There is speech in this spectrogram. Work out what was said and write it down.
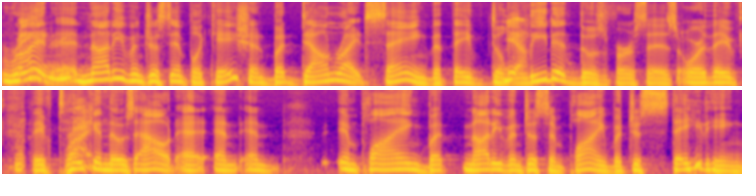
right thing. not even just implication but downright saying that they've deleted yeah. those verses or they've they've taken right. those out and, and and implying but not even just implying but just stating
